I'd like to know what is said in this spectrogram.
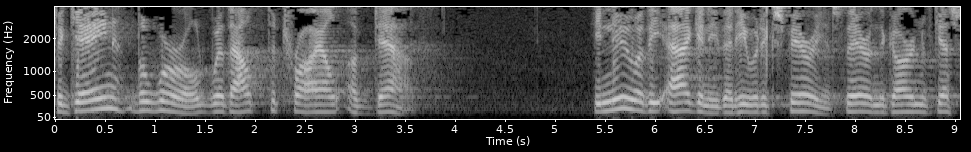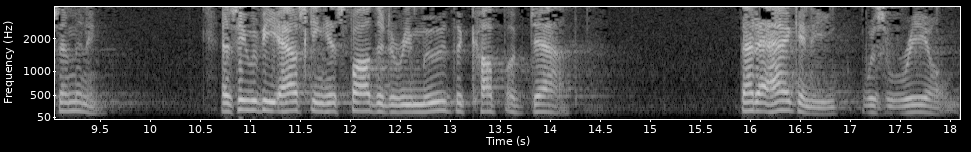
to gain the world without the trial of death. He knew of the agony that he would experience there in the Garden of Gethsemane as he would be asking his Father to remove the cup of death. That agony was real.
